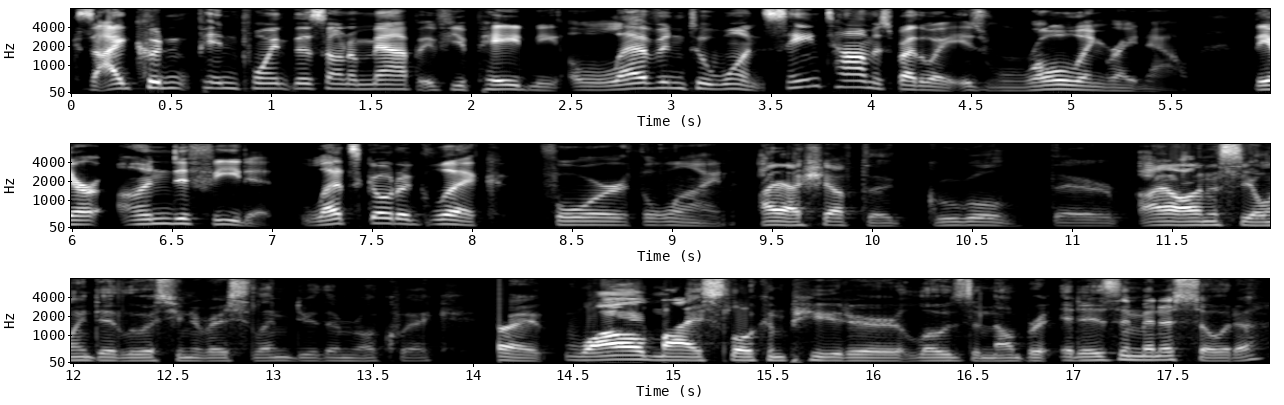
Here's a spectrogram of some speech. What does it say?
Because I couldn't pinpoint this on a map if you paid me eleven to one. St. Thomas, by the way, is rolling right now. They are undefeated. Let's go to Glick for the line. I actually have to Google their. I honestly only did Lewis University. Let me do them real quick. All right. While my slow computer loads the number, it is in Minnesota.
